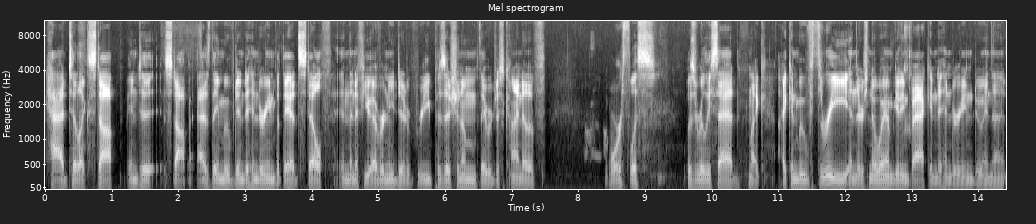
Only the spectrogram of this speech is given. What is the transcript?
had to like stop into stop as they moved into hindering but they had stealth. And then if you ever needed to reposition them they were just kind of worthless. Was really sad. Like i can move three and there's no way i'm getting back into hindering doing that.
